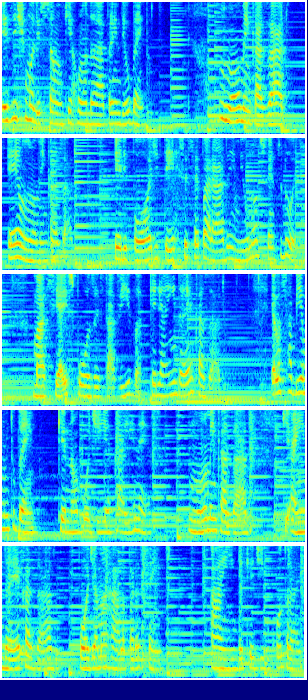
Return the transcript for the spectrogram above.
Existe uma lição que Honda aprendeu bem. Um homem casado é um homem casado. Ele pode ter se separado em 1902, mas se a esposa está viva, ele ainda é casado. Ela sabia muito bem que não podia cair nessa. Um homem casado, que ainda é casado, pode amarrá-la para sempre, ainda que diga o contrário.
